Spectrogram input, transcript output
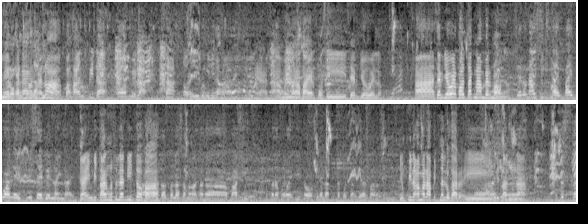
Meron ka ng ano ah, eh. pang handpid ah, formula. Sakto. Ay, bumili na nga. Ayan, ah, may mga buyer po si Sir Joel. Oh. Ah, Sir Joel, contact number mo. 0969-518-3799. Kaya imbitahan mo sila dito ba? Ah, shoutout pala sa mga taga Pasig. Punta na po kayo dito. Pinalapit na po Tianggihan para sa inyo. Yung pinakamalapit na lugar, eh, imbitahan mo na. Tapos sa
